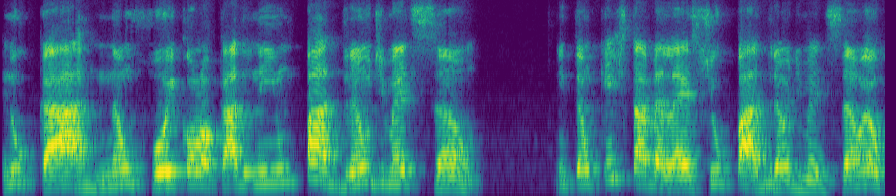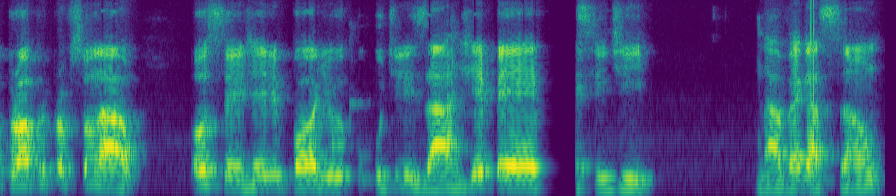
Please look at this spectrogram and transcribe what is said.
no CAR não foi colocado nenhum padrão de medição. Então, quem estabelece o padrão de medição é o próprio profissional. Ou seja, ele pode utilizar GPS de navegação,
